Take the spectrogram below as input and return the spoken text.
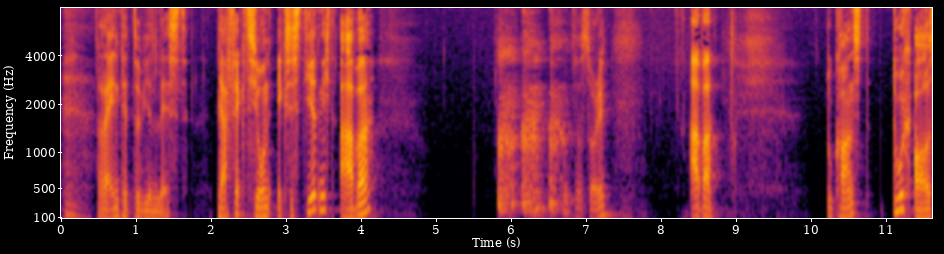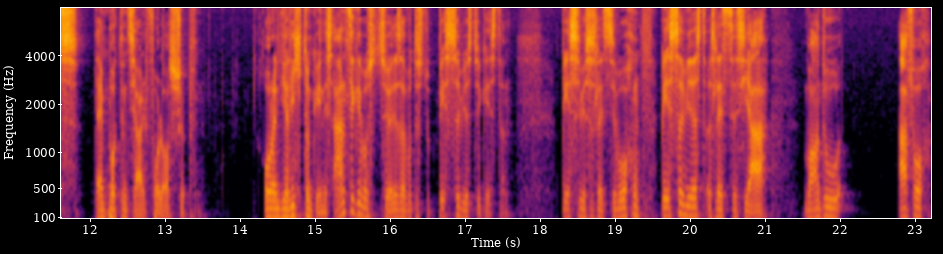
rein tätowieren lässt. Perfektion existiert nicht, aber sorry, aber du kannst durchaus dein Potenzial voll ausschöpfen. Oder in die Richtung gehen. Das Einzige, was zählt, ist einfach, dass du besser wirst wie gestern. Besser wirst als letzte Woche, besser wirst als letztes Jahr. Wenn du einfach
